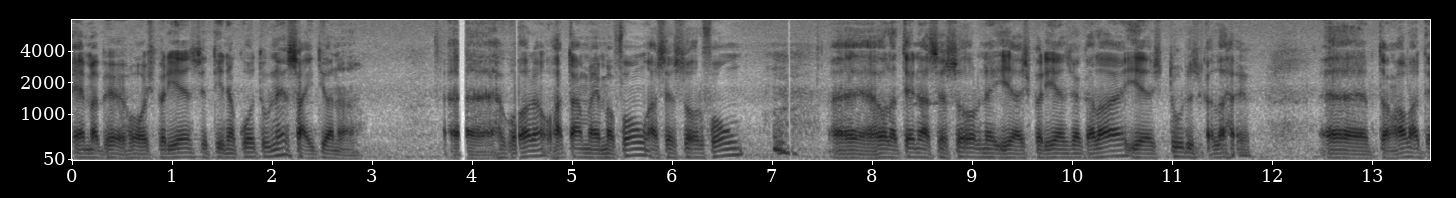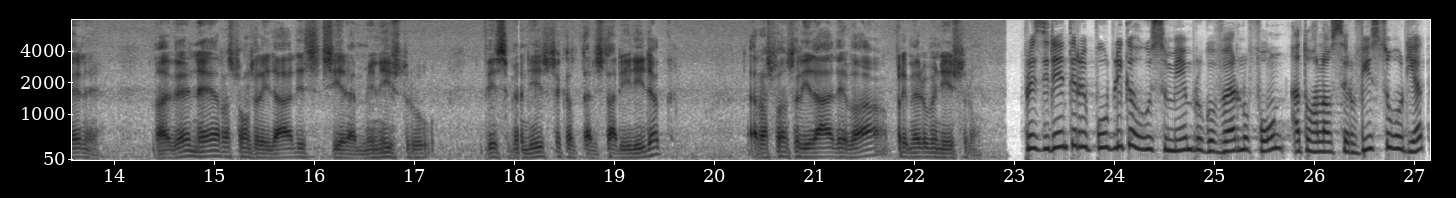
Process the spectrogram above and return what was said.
é uma boa experiência, tinha quanto né, sai tiana. Uh, agora, o hatama é uma fom, assessor fom, ela tem assessor né, e a experiência que lá, e os estudos que lá. Então, ela tem, né? Mas vem, né, responsabilidades, se era ministro, vice-ministro, secretário de Estado e a responsabilidade vai primeiro-ministro. Presidente da República, russo membro do governo FON, atual ao serviço Rodiak,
